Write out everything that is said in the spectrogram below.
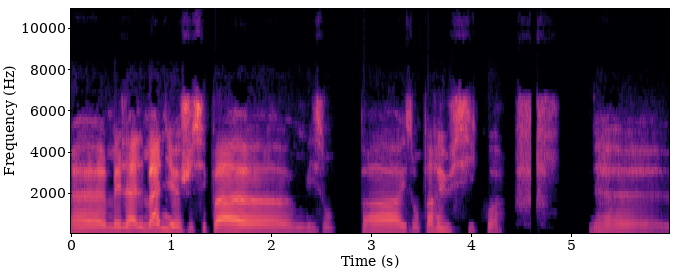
Euh, mais l'Allemagne, je sais pas, euh, ils ont pas, ils ont pas réussi, quoi. Euh,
